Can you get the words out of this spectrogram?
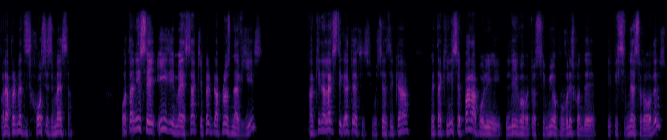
Ωραία, πρέπει να τις χώσεις μέσα. Όταν είσαι ήδη μέσα και πρέπει απλώς να βγεις, αρκεί να αλλάξεις την κατεύθυνση. Ουσιαστικά μετακινείσαι πάρα πολύ λίγο με το σημείο που βρίσκονται οι πισινές ρόδες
